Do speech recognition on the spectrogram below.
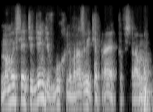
Но мы все эти деньги вбухали в развитие проекта все равно.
